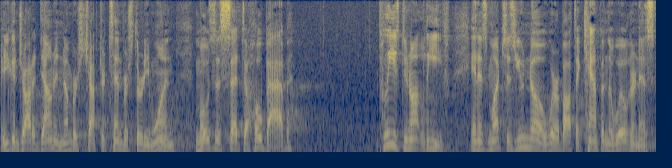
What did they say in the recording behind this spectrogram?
You can jot it down in Numbers chapter 10, verse 31. Moses said to Hobab, Please do not leave, inasmuch as you know we're about to camp in the wilderness,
